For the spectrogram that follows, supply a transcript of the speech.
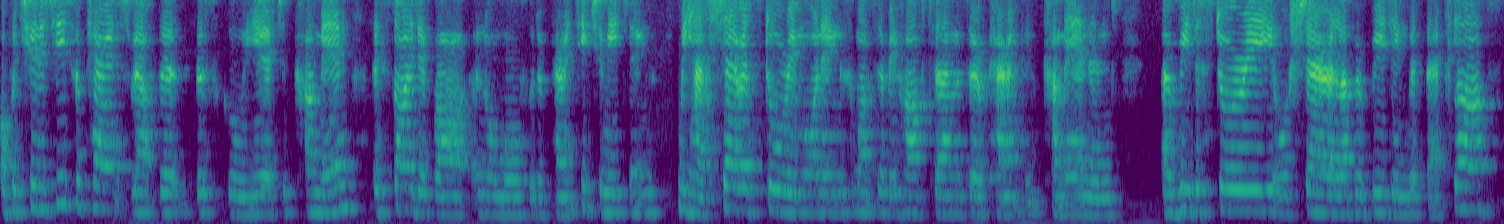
opportunities for parents throughout the, the school year to come in aside of our normal sort of parent teacher meetings. We have share a story mornings once every half term so a parent can come in and uh, read a story or share a love of reading with their class.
